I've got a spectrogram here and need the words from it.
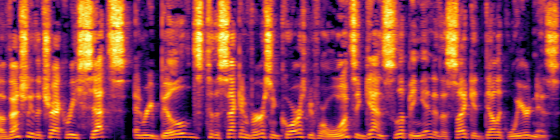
Eventually, the track resets and rebuilds to the second verse and chorus before once again slipping into the psychedelic weirdness.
